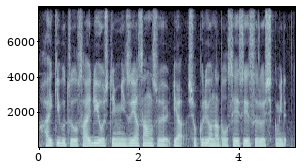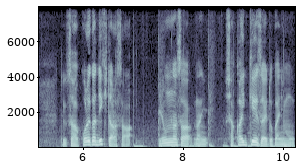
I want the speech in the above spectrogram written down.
廃棄物を再利用して水や酸素や食料などを生成する仕組みで。でさこれができたらさいろんなさ何社会経済とかにも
